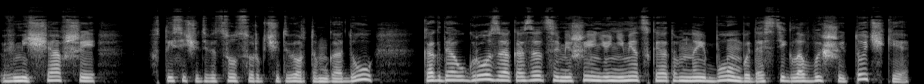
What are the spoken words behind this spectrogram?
вмещавший в 1944 году, когда угроза оказаться мишенью немецкой атомной бомбы достигла высшей точки,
